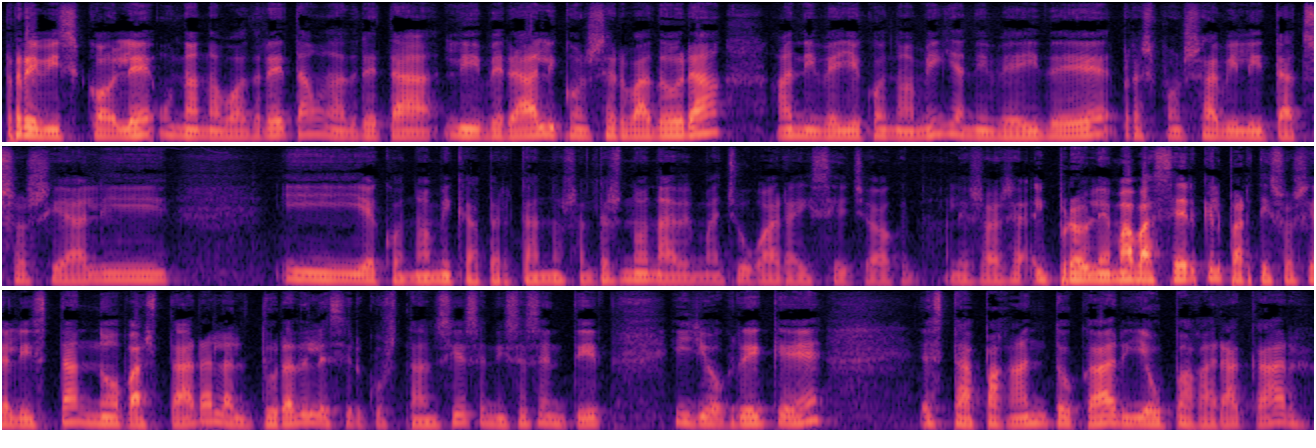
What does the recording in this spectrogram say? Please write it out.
reviscole una nova dreta, una dreta liberal i conservadora a nivell econòmic i a nivell de responsabilitat social i, i econòmica. Per tant, nosaltres no anàvem a jugar a aquest joc. Aleshores, el problema va ser que el Partit Socialista no va estar a l'altura de les circumstàncies en aquest sentit i jo crec que està pagant tocar i ho pagarà car.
